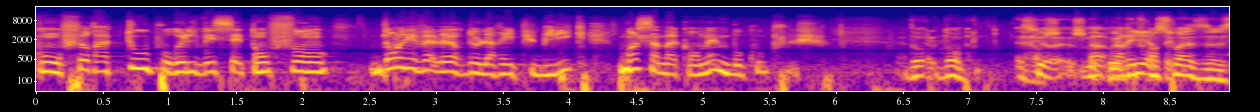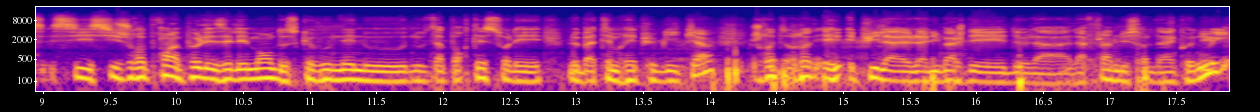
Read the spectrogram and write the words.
qu'on fera tout pour élever cet enfant dans les valeurs de la République, moi, ça m'a quand même beaucoup plu. Donc, Ma- Marie-Françoise, si, si je reprends un peu les éléments de ce que vous venez nous, nous apporter sur les, le baptême républicain, je et, et puis la- l'allumage de la, la flamme du soldat inconnu, Oui.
